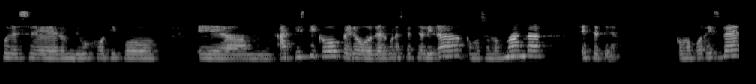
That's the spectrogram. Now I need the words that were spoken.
puede ser un dibujo tipo eh, artístico, pero de alguna especialidad, como son los manga, etcétera. Como podéis ver,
